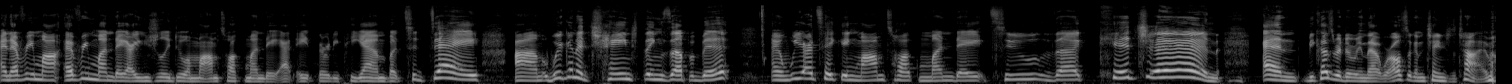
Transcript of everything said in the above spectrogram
And every mo- every Monday, I usually do a Mom Talk Monday at 8:30 p.m. But today, um, we're gonna change things up a bit, and we are taking Mom Talk Monday to the kitchen. And because we're doing that, we're also gonna change the time.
